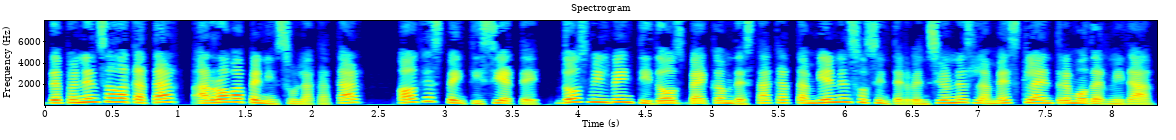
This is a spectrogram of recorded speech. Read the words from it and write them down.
De Península Qatar, arroba Península Qatar, August 27, 2022 Beckham destaca también en sus intervenciones la mezcla entre modernidad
